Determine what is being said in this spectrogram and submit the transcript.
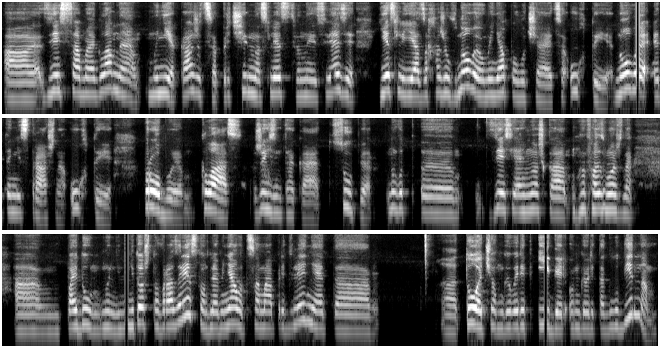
А здесь самое главное, мне кажется, причинно-следственные связи. Если я захожу в новое, у меня получается. Ух ты, новое – это не страшно. Ух ты, пробуем, класс, жизнь такая, супер. Ну вот э, здесь я немножко, возможно, э, пойду, ну не, не то что в разрез, но для меня вот самоопределение – это а, то, о чем говорит Игорь, он говорит о глубинном,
